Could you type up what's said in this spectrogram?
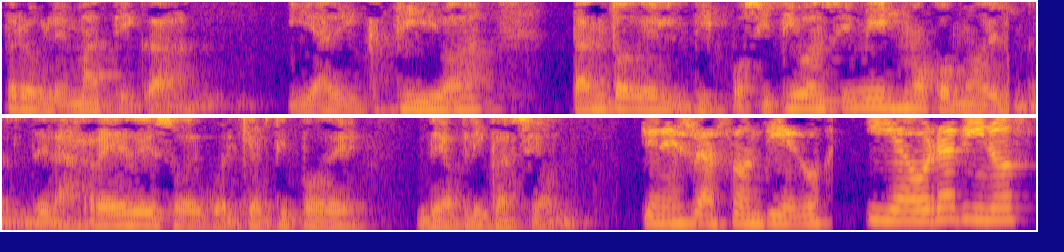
problemática y adictiva tanto del dispositivo en sí mismo como de, de las redes o de cualquier tipo de, de aplicación. Tienes razón, Diego. Y ahora dinos,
